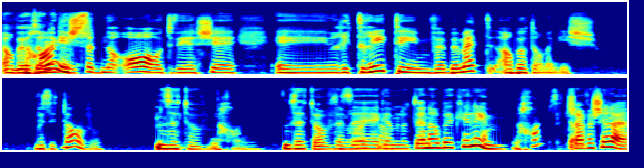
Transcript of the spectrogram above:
הרבה יותר נכון, יש נגיש. סדנאות ויש אה, אה, ריטריטים, ובאמת הרבה יותר נגיש. וזה טוב, זה טוב, נכון. זה טוב, זה וזה טוב. גם נותן הרבה כלים. נכון, זה טוב. עכשיו השאלה,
